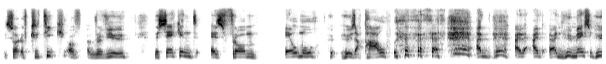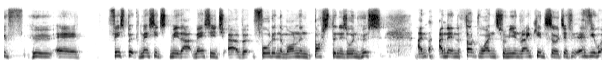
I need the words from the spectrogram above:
sort of critique of review. The second is from Elmo, who's a pal, and, and and who mess who who uh, Facebook messaged me that message at about four in the morning, burst in his own house, and and then the third one's from Ian Rankin. So just if you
